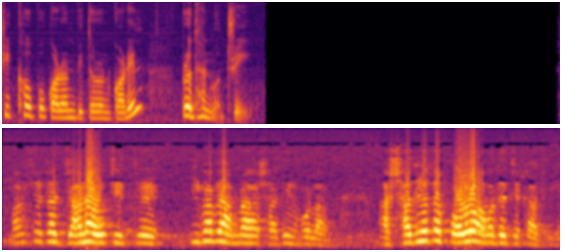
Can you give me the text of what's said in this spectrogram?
শিক্ষা উপকরণ বিতরণ করেন প্রধানমন্ত্রী। মানুষের জানা উচিত যে কীভাবে আমরা স্বাধীন হলাম। আর স্বাধীনতার পরেও আমাদের যে কাজগুলি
